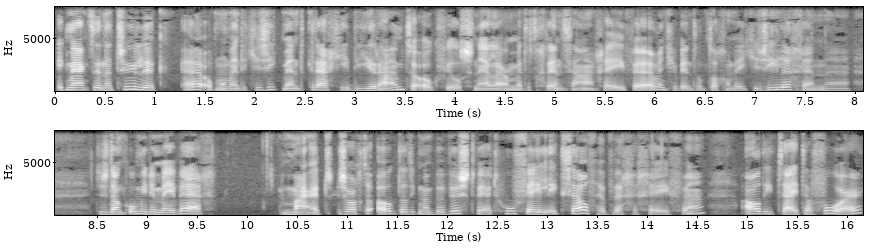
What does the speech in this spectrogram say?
ik merkte natuurlijk, hè, op het moment dat je ziek bent, krijg je die ruimte ook veel sneller met het grenzen aangeven. Hè, want je bent dan toch een beetje zielig. En, dus dan kom je ermee weg. Maar het zorgde ook dat ik me bewust werd hoeveel ik zelf heb weggegeven. Al die tijd daarvoor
